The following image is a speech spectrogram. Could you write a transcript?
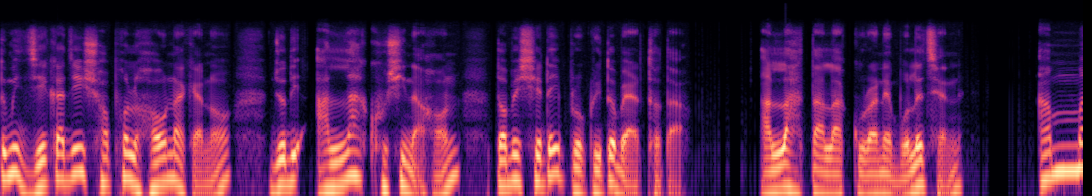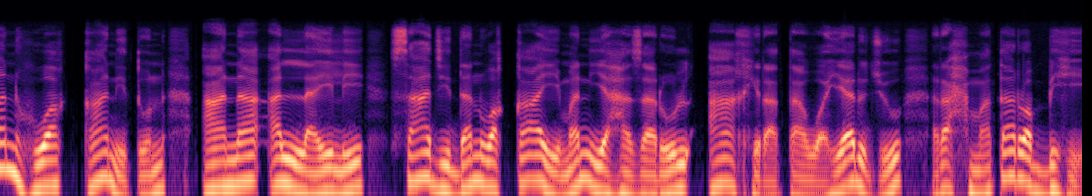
তুমি যে কাজেই সফল হও না কেন, যদি আল্লাহ খুশি না হন, তবে সেটাই প্রকৃত ব্যর্থতা। আল্লাহ তালা কুরআনে বলেছেন, আম্মান হুয়া কানিতুন আনা আল্লাইলি সাজিদান ওয়া কাইমান ইয়াহাজারুল আখিরাতা ওয়াহিয়ারজু রাহমাতা রব্বিহি।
